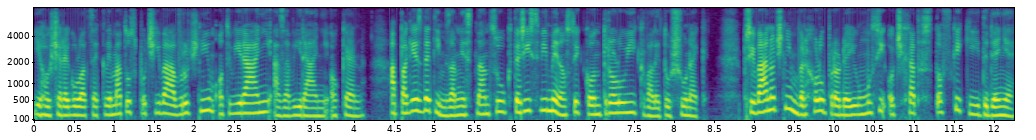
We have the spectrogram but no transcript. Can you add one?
jehož regulace klimatu spočívá v ručním otvírání a zavírání oken. A pak je zde tým zaměstnanců, kteří svými nosy kontrolují kvalitu šunek. Při vánočním vrcholu prodejů musí očichat stovky kýt denně.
